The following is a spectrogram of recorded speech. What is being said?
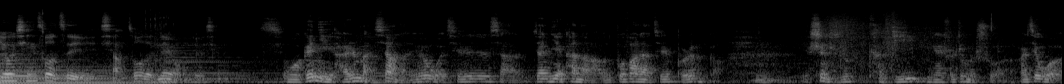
用心做自己想做的内容就行。我跟你还是蛮像的，因为我其实就是想，像你也看到了，我的播放量其实不是很高，嗯，甚至是很低，应该说这么说。而且我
